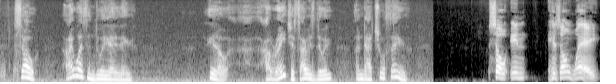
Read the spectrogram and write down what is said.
No. So I wasn't doing anything, you know, outrageous. I was doing a natural thing. So, in his own way,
